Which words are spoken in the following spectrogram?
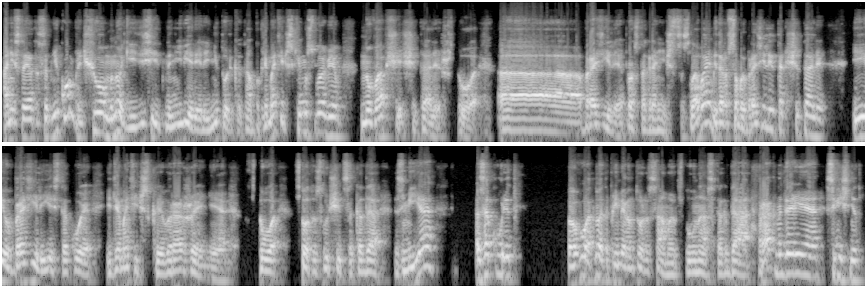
Они стоят особняком, причем многие действительно не верили не только там по климатическим условиям, но вообще считали, что э, Бразилия просто ограничится словами. Даже в самой Бразилии так считали. И в Бразилии есть такое идиоматическое выражение, что что-то случится, когда змея закурит. Вот, ну это примерно то же самое, что у нас, когда рак на горе свистнет.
